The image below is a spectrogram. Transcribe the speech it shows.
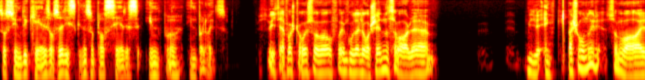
så syndikeres også riskene som plasseres inn på, inn på Lloyds. Så vidt jeg forstår, så for en god del år siden så var det mye enkeltpersoner som var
